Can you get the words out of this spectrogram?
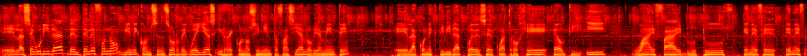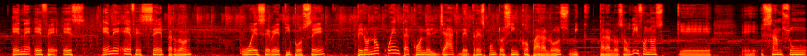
Eh, la seguridad del teléfono viene con sensor de huellas y reconocimiento facial, obviamente. Eh, la conectividad puede ser 4G, LTE, Wi-Fi, Bluetooth, NFC, perdón, USB tipo C, pero no cuenta con el jack de 3.5 para los, para los audífonos que eh, Samsung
